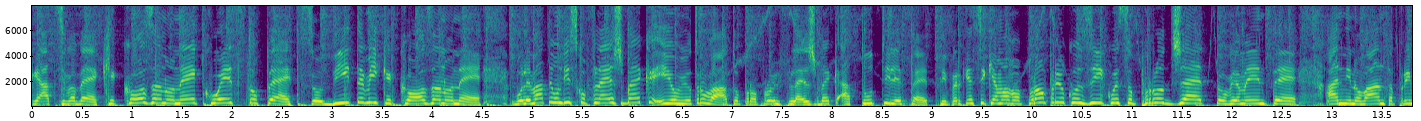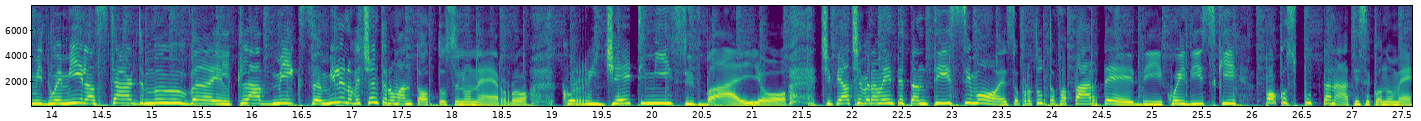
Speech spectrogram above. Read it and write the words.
Ragazzi, vabbè, che cosa non è questo pezzo? Ditemi che cosa non è. Volevate un disco flashback? Io vi ho trovato proprio il flashback a tutti gli effetti, perché si chiamava proprio così questo progetto, ovviamente anni 90, primi 2000, Start Move, il Club Mix 1998 se non erro. Corrigetemi se sbaglio. Ci piace veramente tantissimo e soprattutto fa parte di quei dischi poco sputtanati secondo me,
